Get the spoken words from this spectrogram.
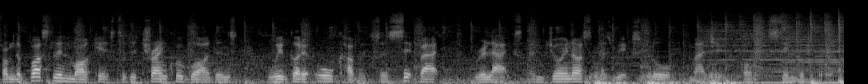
From the bustling markets to the tranquil gardens, we've got it all covered. So sit back, relax, and join us as we explore the magic of Singapore.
